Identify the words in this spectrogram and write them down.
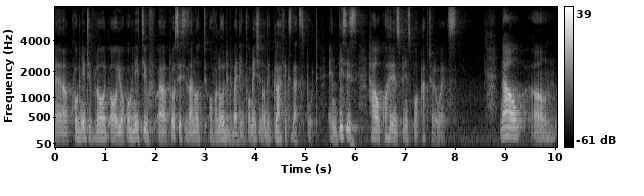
uh, cognitive load or your cognitive uh, processes are not overloaded by the information or the graphics that's put. And this is how coherence principle actually works. Now, um,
